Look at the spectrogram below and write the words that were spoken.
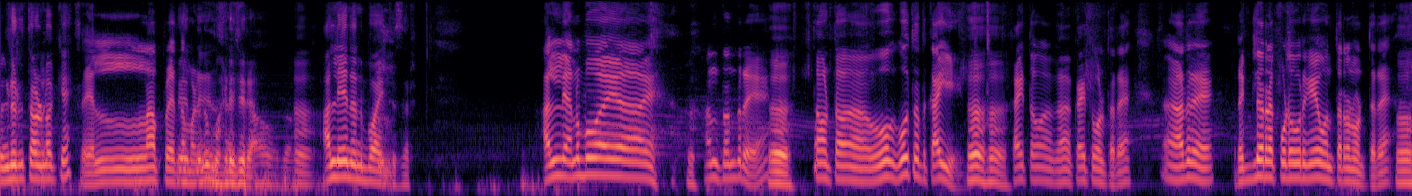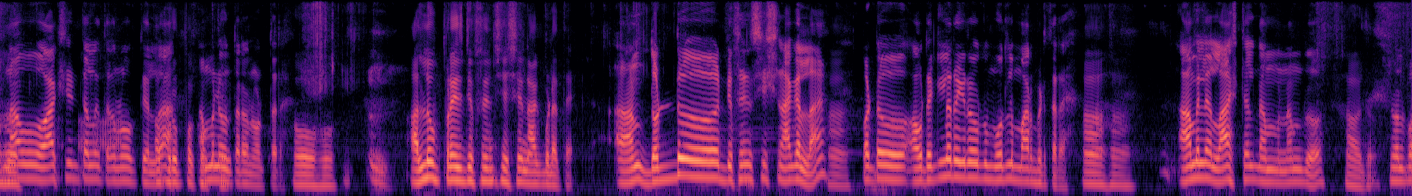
ಬೆಂಗಳೂರಿಗೆ ತಗೊಂಡೋಕೆ ಎಲ್ಲ ಪ್ರಯತ್ನ ಮಾಡಿದ್ರು. ಮಾಡಿದ್ದೀರಾ ಅಲ್ಲಿ ಏನು ಅನುಭವ ಆಯ್ತು ಸರ್? ಅಲ್ಲಿ ಅನುಭವ ಅಂತಂದ್ರೆ ಹೋಗ್ತದ ಹೋಗ್ತದೆ ಕಾಯಿ. ಕಾಯಿ ತಗೋ ಕಾಯಿ ತಗೊಳ್ತಾರೆ. ಆದ್ರೆ ರೆಗ್ಯುಲರ್ ಆಗಿ ಕೊಡೋರಿಗೆ ಒಂಥರ ನೋಡ್ತಾರೆ. ನಾವು ಆಕ್ಸಿಡೆಂಟಲ್ ತಗೊಂಡು ಹೋಗ್ತಿಲ್ಲ ಕಂಪನಿ ನಮ್ಮನೆ ಒಂಥರ ನೋಡ್ತಾರೆ. ಓಹೋ. ಅಲ್ಲೂ ಪ್ರೈಸ್ ಡಿಫ್ರೆನ್ಸಿಯೇಷನ್ ಆಗ್ಬಿಡತ್ತೆ. ದೊಡ್ಡ ಡಿಫ್ರೆನ್ಸಿಯೇಷನ್ ಆಗಲ್ಲ ಬಟ್ ಅವ್ರು ರೆಗ್ಯುಲರ್ ಆಗಿರೋದು ಮೊದಲು ಮಾರ್ಬಿಡ್ತಾರೆ. ಆಮೇಲೆ ಲಾಸ್ಟಲ್ಲಿ ನಮ್ಮ ನಮ್ಮದು ಹೌದು. ಸ್ವಲ್ಪ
